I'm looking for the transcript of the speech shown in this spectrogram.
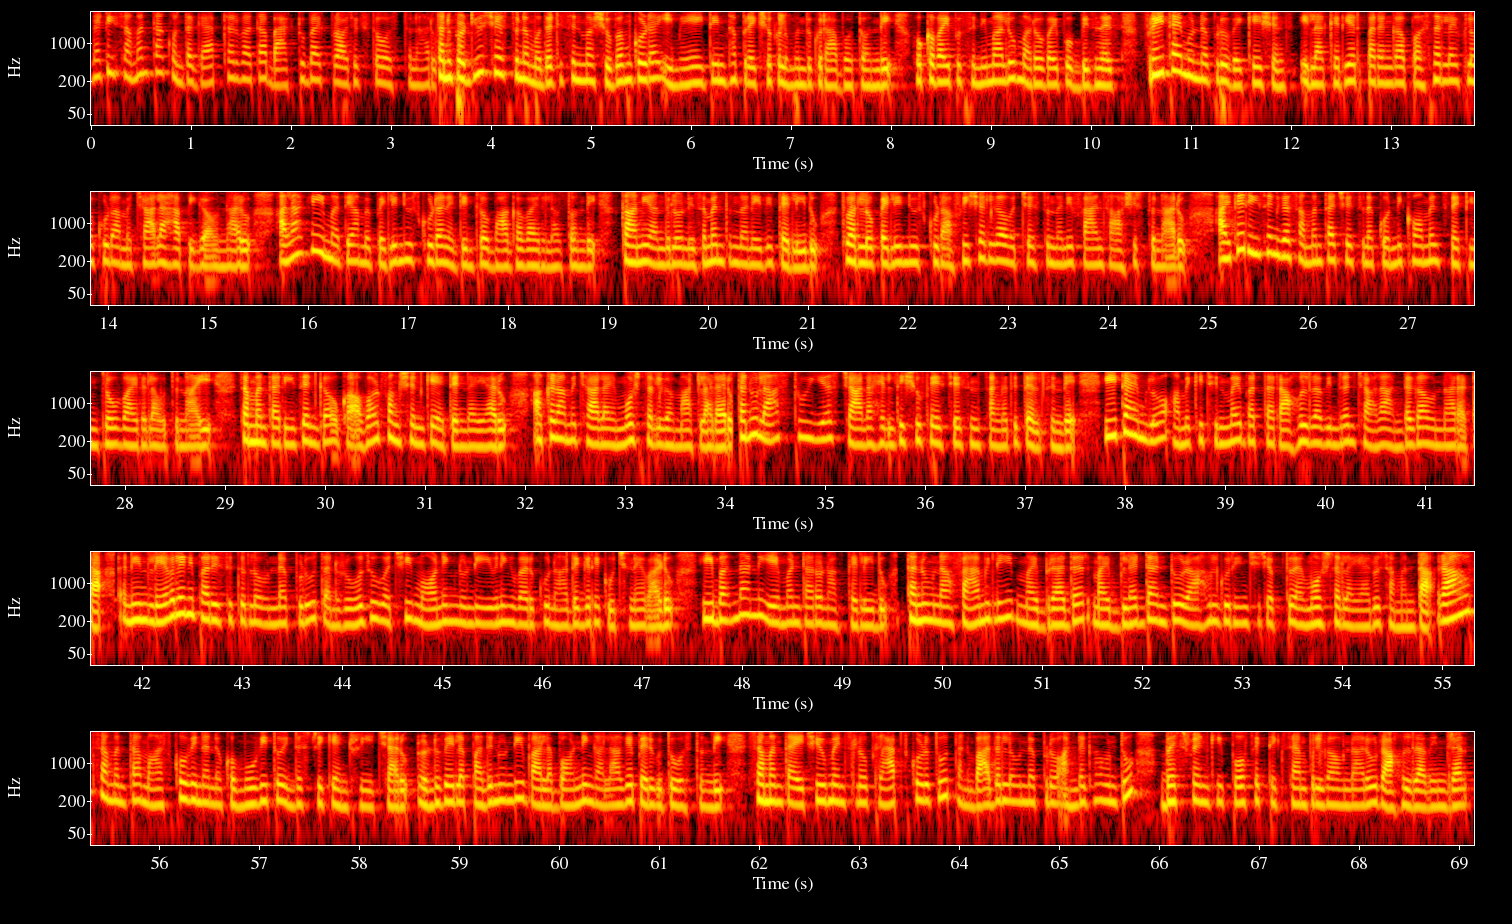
నటి సమంత కొంత గ్యాప్ తర్వాత బ్యాక్ టు బ్యాక్ ప్రాజెక్ట్స్తో వస్తున్నారు. తను ప్రొడ్యూస్ చేస్తున్న మొదటి సినిమా శుభం కూడా ఈ మే ఎయిటీన్త్ ప్రేక్షకుల ముందుకు రాబోతోంది. ఒకవైపు సినిమాలు మరోవైపు బిజినెస్ ఫ్రీ టైం ఉన్నప్పుడు వెకేషన్స్ ఇలా కెరియర్ పరంగా పర్సనల్ లైఫ్లో కూడా ఆమె చాలా హ్యాపీగా ఉన్నారు. అలాగే ఈ మధ్య ఆమె పెళ్ళి న్యూస్ కూడా నెట్టింట్లో బాగా వైరల్ అవుతోంది. కానీ అందులో నిజమెంతుందనేది తెలియదు త్వరలో పెళ్ళి న్యూస్ కూడా అఫీషియల్గా వచ్చేస్తుందని ఫ్యాన్స్ ఆశిస్తున్నారు. అయితే రీసెంట్గా సమంత చేసిన కొన్ని కామెంట్స్ నెట్టింట్లో వైరల్ అవుతున్నాయి. సమంత రీసెంట్ రీసెంట్గా ఒక అవార్డ్ ఫంక్షన్కి అటెండ్ అయ్యారు. అక్కడ ఆమె చాలా ఎమోషనల్గా మాట్లాడారు. తను లాస్ట్ టూ ఇయర్స్ చాలా హెల్త్ ఇష్యూ ఫేస్ చేసిన సంగతి తెలిసిందే. ఈ టైంలో ఆమెకి చిన్మయ్ భర్త రాహుల్ రవీంద్రన్ చాలా అండగా ఉన్నారట. నేను లేవలేని పరిస్థితుల్లో ఉన్నప్పుడు తను రోజు వచ్చి మార్నింగ్ నుండి ఈవినింగ్ వరకు నా దగ్గరే కూర్చునేవాడు. ఈ బంధాన్ని ఏమంటారో నాకు తెలియదు తను నా family my brother my blood అంటూ రాహుల్ గురించి చెప్తూ ఎమోషనల్ అయ్యారు సమంత. రాహుల్ సమంత మాస్కోవిన్ అనే ఒక మూవీతో ఇండస్ట్రీకి ఎంట్రీ ఇచ్చారు. రెండు వేల పది నుండి వాళ్ళ బాండింగ్ అలాగే పెరుగుతూ వస్తుంది. సమంత అచీవ్మెంట్స్లో క్లాప్స్ కొడుతూ తన బాధల్లో ఉన్నప్పుడు అండగా ఉంటూ బెస్ట్ ఫ్రెండ్కి పర్ఫెక్ట్ ఎగ్జాంపుల్గా ఉన్నారు రాహుల్ రవీంద్రన్.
